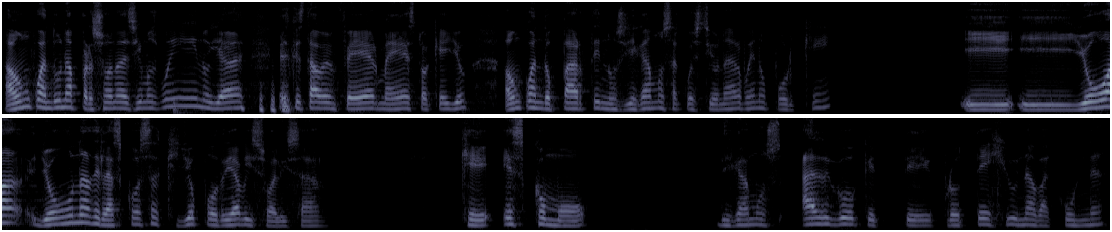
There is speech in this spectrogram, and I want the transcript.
aun cuando una persona decimos, bueno, ya es que estaba enferma, esto, aquello, aun cuando parte nos llegamos a cuestionar, bueno, ¿por qué? Y, y yo, a- yo una de las cosas que yo podría visualizar, que es como, digamos, algo que te protege una vacuna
